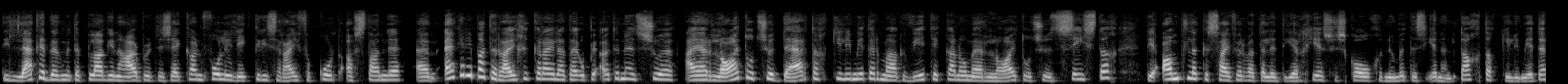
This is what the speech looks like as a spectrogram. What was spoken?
Die lekker ding met 'n plug-in hybrid is jy kan vol elektries ry vir kort afstande. Um, ek het die battery gekry dat hy op die ou net so hy herlaai tot so 30 km, maar ek weet jy kan hom herlaai tot so 60. Die amptelike syfer wat hulle deurgee so skaal genoem het is 81 km.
